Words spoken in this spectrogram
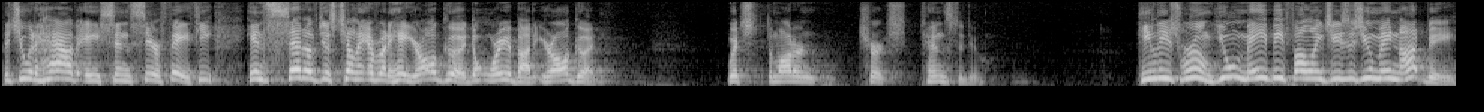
that you would have a sincere faith. He, instead of just telling everybody, hey, you're all good, don't worry about it, you're all good, which the modern church tends to do. He leaves room. You may be following Jesus, you may not be.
